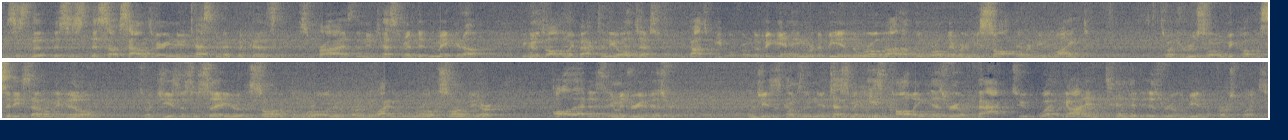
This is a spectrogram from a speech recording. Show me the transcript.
This is the this is this sounds very New Testament because surprise, the New Testament didn't make it up. It goes all the way back to the Old Testament. God's people from the beginning were to be in the world, not of the world. They were to be salt. They were to be light. That's why Jerusalem will be called the city set on the hill. That's what Jesus will say, "You're the salt of the world, or the light of the world, the salt of the earth." All that is imagery of Israel. When Jesus comes in the New Testament, he's calling Israel back to what God intended Israel to be in the first place.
